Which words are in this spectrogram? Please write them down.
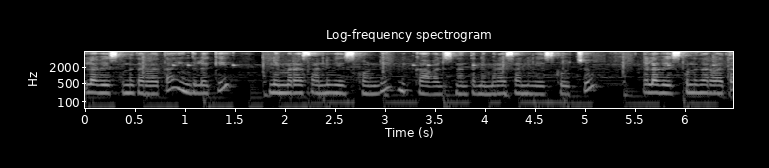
ఇలా వేసుకున్న తర్వాత ఇందులోకి నిమ్మరసాన్ని వేసుకోండి. మీకు కావాల్సినంత నిమ్మరసాన్ని వేసుకోవచ్చు. ఇలా వేసుకున్న తర్వాత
